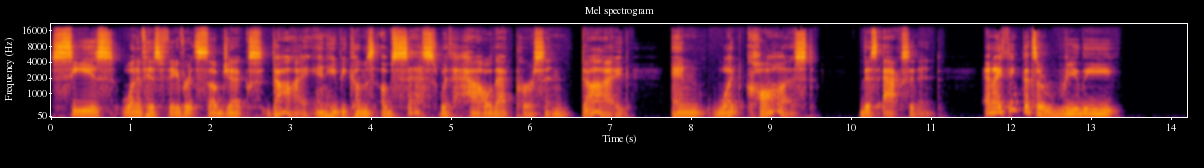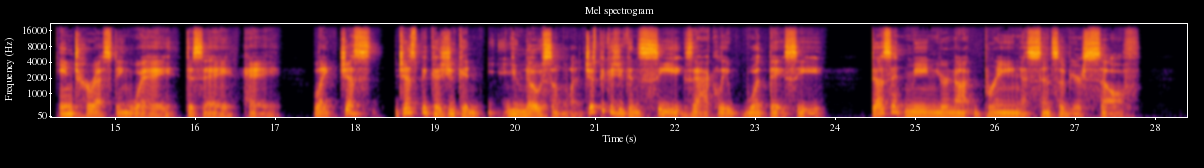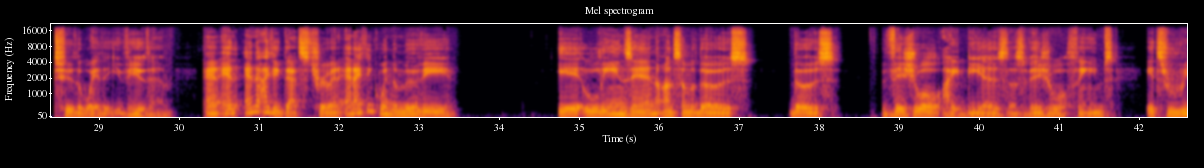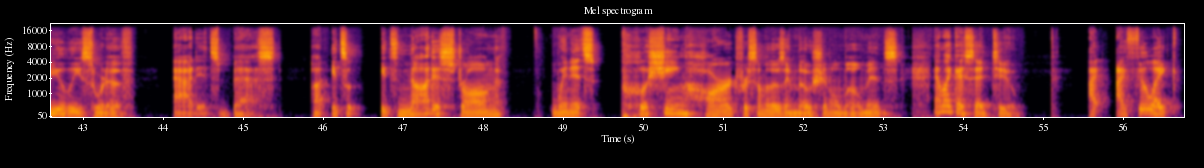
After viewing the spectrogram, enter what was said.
sees one of his favorite subjects die and he becomes obsessed with how that person died and what caused this accident. And i think that's a really interesting way to say hey like just just because you can you know someone just because you can see exactly what they see doesn't mean you're not bringing a sense of yourself to the way that you view them. And and and i think that's true. And and i think when the movie it leans in on some of those those visual ideas those visual themes it's really sort of at its best. Uh, it's it's not as strong when it's pushing hard for some of those emotional moments. And like I said too, I I feel like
